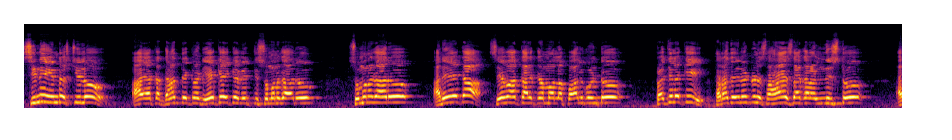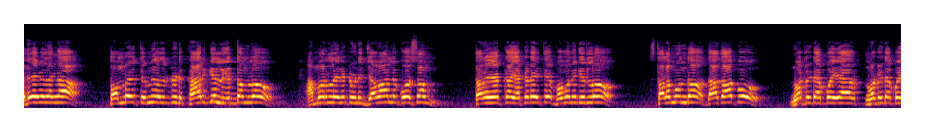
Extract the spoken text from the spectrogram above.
సినీ ఇండస్ట్రీలో ఆ యొక్క ఘనత ఎక్కినటువంటి ఏకైక వ్యక్తి సుమన్ గారు. సుమన్ గారు అనేక సేవా కార్యక్రమాల్లో పాల్గొంటూ ప్రజలకి తనదైనటువంటి సహాయ సహకారాలు అందిస్తూ అదేవిధంగా తొంభై తొమ్మిది కార్గిల్ యుద్ధంలో అమరులైనటువంటి జవాన్ల కోసం తన యొక్క ఎక్కడైతే భువనగిరిలో స్థలం ఉందో దాదాపు నూట డెబ్బై నూట డెబ్బై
